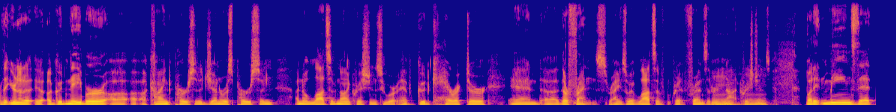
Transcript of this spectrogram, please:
that you're not a, a good neighbor, a, a kind person, a generous person. I know lots of non-Christians who are, have good character and uh, they're friends, right? So we have lots of friends that are Mhm, not Christians, but it means that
